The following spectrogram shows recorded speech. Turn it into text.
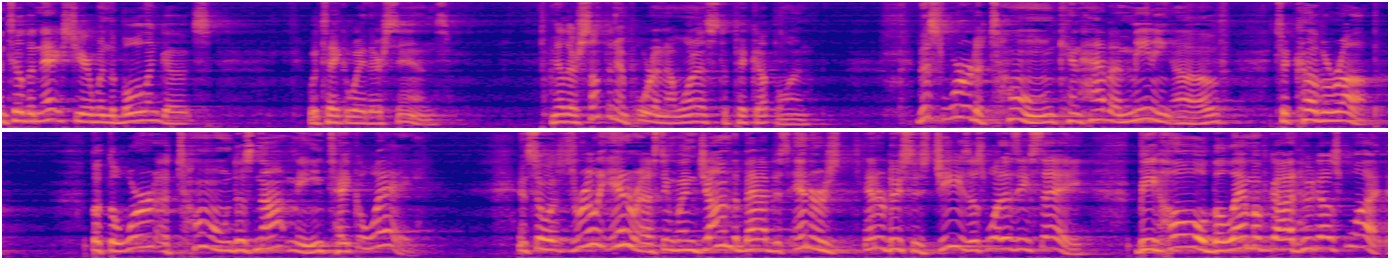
until the next year when the bull and goats would take away their sins. Now, there's something important I want us to pick up on. This word atone can have a meaning of to cover up, but the word atone does not mean take away. And so it's really interesting when John the Baptist enters, introduces Jesus, what does he say? Behold, the Lamb of God who does what?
